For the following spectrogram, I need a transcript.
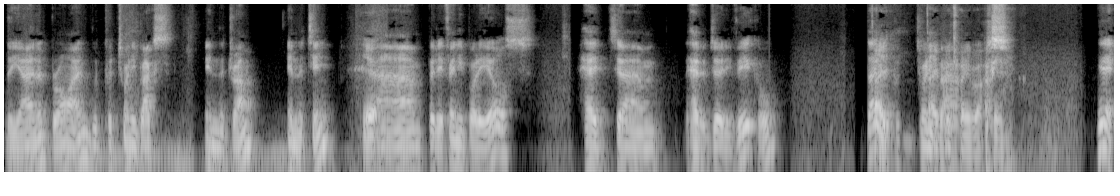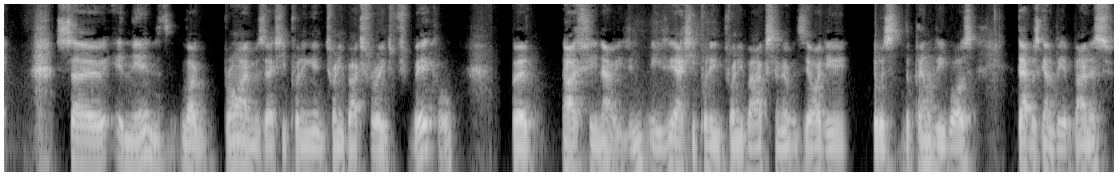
the owner Brian would put twenty bucks in the drum in the tin. Yeah. Um, but if anybody else had um, had a dirty vehicle, they, They- would put twenty They bucks. put twenty bucks in. Yeah. So in the end, like Brian was actually putting in twenty bucks for each vehicle, but actually no, he didn't. He actually put in twenty bucks, and it was the idea. It was the penalty was that was going to be a bonus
